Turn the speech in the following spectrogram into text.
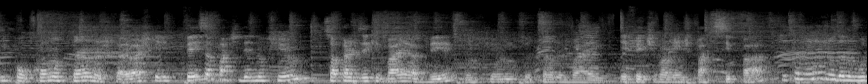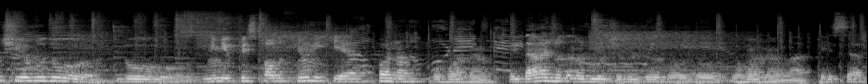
E pô, como o Thanos, cara, eu acho que ele fez a parte dele no filme, só pra dizer que vai haver um filme que o Thanos vai efetivamente participar. E também ajuda no motivo do, do inimigo principal do filme, que é Ou não? o Ronan. Ele dá uma ajuda nos motivos do, do, do, do Ronan lá, porque ele sabe.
